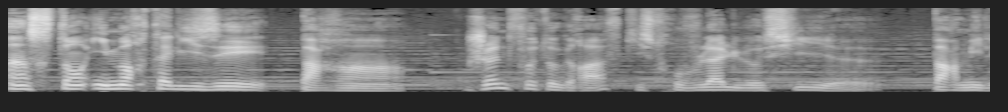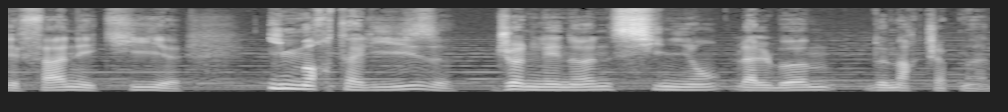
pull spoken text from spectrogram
Instant immortalisé par un jeune photographe qui se trouve là lui aussi euh, parmi les fans et qui euh, immortalise John Lennon signant l'album de Mark Chapman.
